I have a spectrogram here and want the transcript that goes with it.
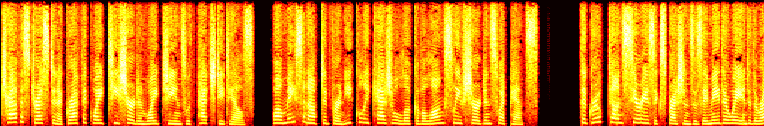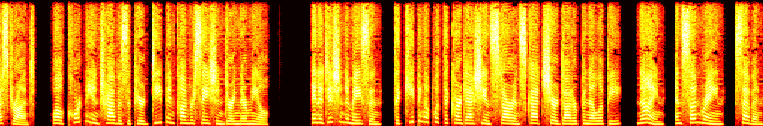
Travis dressed in a graphic white t-shirt and white jeans with patch details, while Mason opted for an equally casual look of a long-sleeve shirt and sweatpants. The group donned serious expressions as they made their way into the restaurant, while Kourtney and Travis appeared deep in conversation during their meal. In addition to Mason, the Keeping Up with the Kardashians star and Scott share daughter Penelope, 9, and son Reign, 7.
